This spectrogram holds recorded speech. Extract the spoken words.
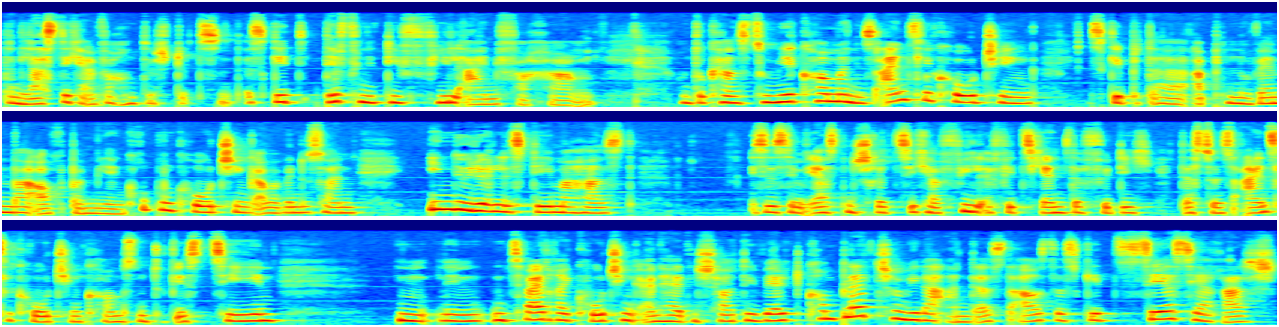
dann lass dich einfach unterstützen. Es geht definitiv viel einfacher. Und du kannst zu mir kommen ins Einzelcoaching. Es gibt äh, ab November auch bei mir ein Gruppencoaching, aber wenn du so ein individuelles Thema hast, ist es im ersten Schritt sicher viel effizienter für dich, dass du ins Einzelcoaching kommst und du wirst sehen, in, in, in zwei, drei Coaching-Einheiten schaut die Welt komplett schon wieder anders aus. Das geht sehr, sehr rasch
